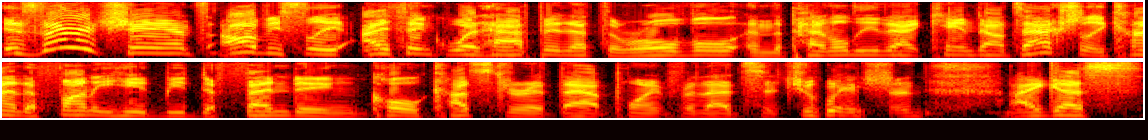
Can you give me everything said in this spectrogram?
is there a chance? Obviously, I think what happened at the Roval and the penalty that came down. It's actually kind of funny. He'd be defending Cole Custer at that point for that situation. I guess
